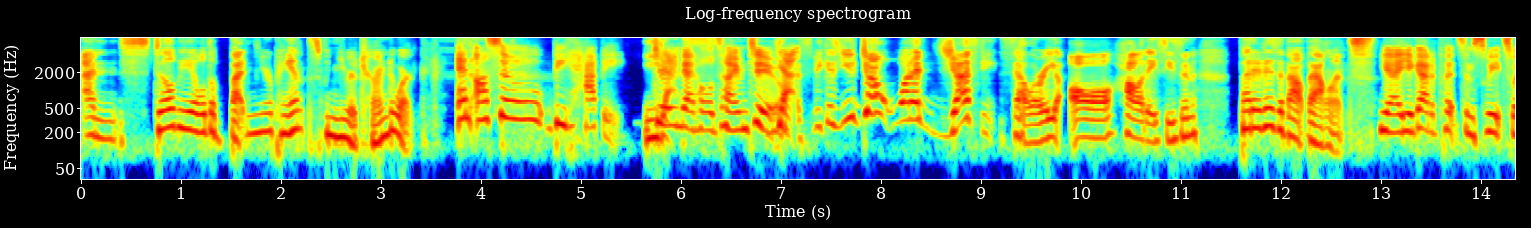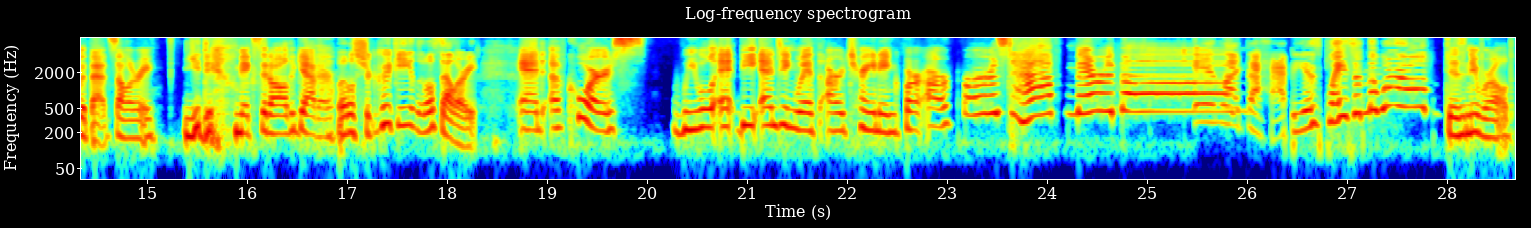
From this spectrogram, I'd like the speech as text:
and still be able to button your pants when you return to work. And also be happy during Yes. that whole time, too. Yes, because you don't want to just eat celery all holiday season, but it is about balance. Yeah, you got to put some sweets with that celery. You do. Mix it all together. Little sugar cookie, little celery. And of course, we will be ending with our training for our first half marathon In like the happiest place in the world. Disney World.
